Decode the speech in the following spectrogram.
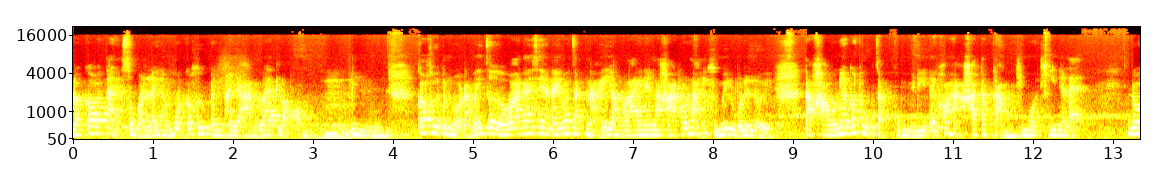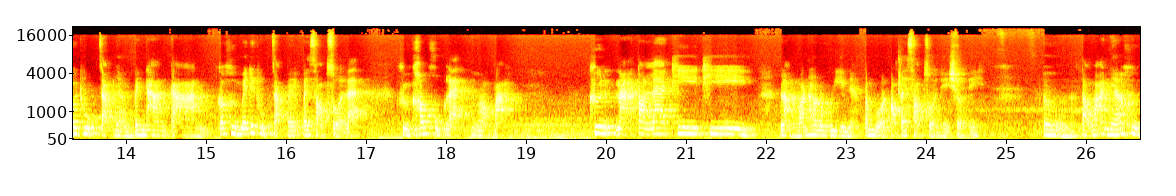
แล้วก็ไต่สวนอะไรทั้งหมดก็คือเป็นพยานแวดล้อม อืมอืมก็คือตำรวจอะไม่เจอว่าได้เซียไนท์มาจากไหนอย่างไรในราคาเท่าไหร่คือไม่รู้เลยเลย แต่เขาเนี่ยก็ถูกจับกลุ่มอยู่ดีในข้อหาฆาตกรรมทิโมธีเนี่ยแหละ โดยถูกจับอย่างเป็นทางการ ก็คือไม่ได้ถูกจับไปไปสอบสวนแล้ว คือเข้าคุกแล้วนึกออกปะ คือณตอนแรกที่ที่หลังวันฮาโลวีนเนี่ยตำรวจเอาไปสอบสวนเฉยๆเออ แต่ว่าอันเนี้ยก็คือ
